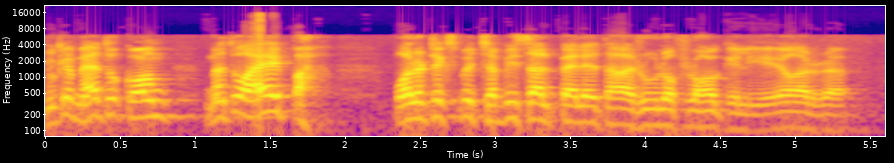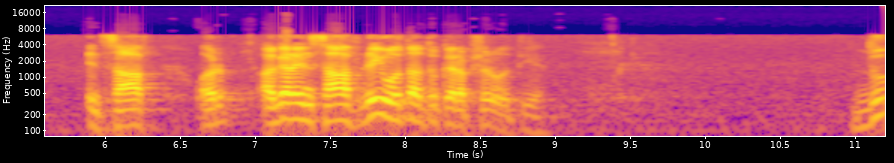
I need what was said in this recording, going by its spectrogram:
क्योंकि मैं तो कौम मैं तो आया ही पॉलिटिक्स में 26 साल पहले था रूल ऑफ़ लॉ के लिए और इंसाफ और अगर इंसाफ नहीं होता तो करप्शन होती है। दू,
